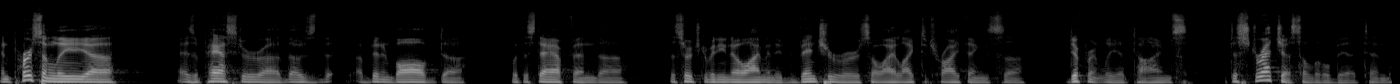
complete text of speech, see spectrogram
and personally, uh, as a pastor, uh, those that have been involved uh, with the staff and the search committee know I'm an adventurer, so I like to try things differently at times to stretch us a little bit. And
